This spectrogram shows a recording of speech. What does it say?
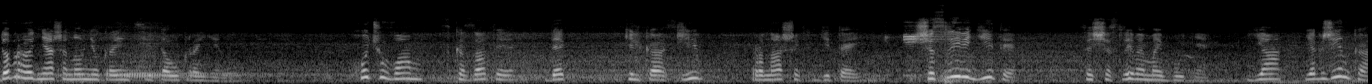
Доброго дня, шановні українці та України. Хочу вам сказати декілька слів про наших дітей. Щасливі діти це щасливе майбутнє. Я, як жінка,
